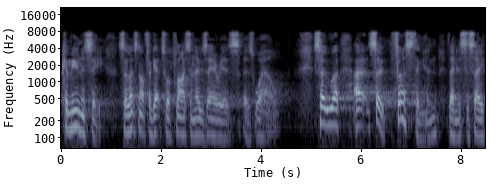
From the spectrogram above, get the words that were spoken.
community. So let's not forget to apply to those areas as well. So, uh, uh, so first thing in, then is to say,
